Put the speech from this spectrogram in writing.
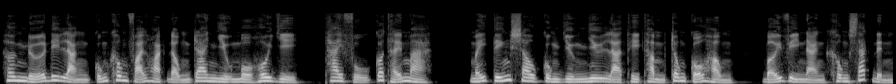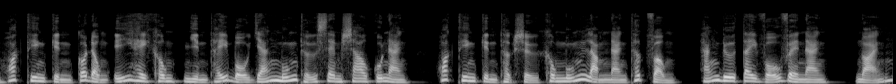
hơn nữa đi lặn cũng không phải hoạt động ra nhiều mồ hôi gì, thai phụ có thể mà. Mấy tiếng sau cùng dường như là thì thầm trong cổ họng, bởi vì nàng không xác định Hoắc Thiên Kình có đồng ý hay không, nhìn thấy bộ dáng muốn thử xem sao của nàng, Hoắc Thiên Kình thật sự không muốn làm nàng thất vọng, hắn đưa tay vỗ về nàng, noãn,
